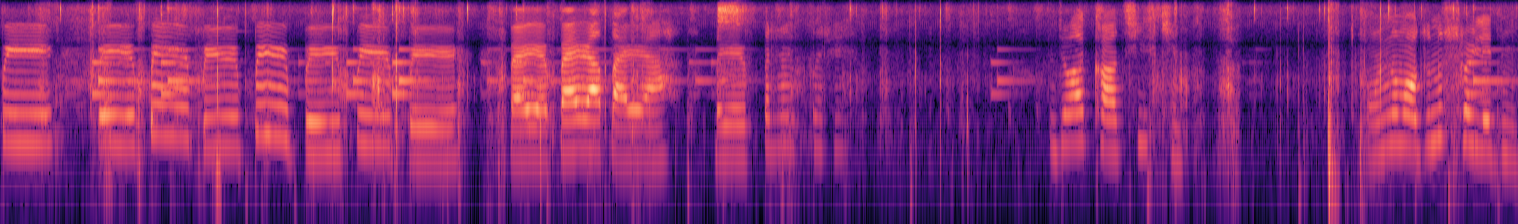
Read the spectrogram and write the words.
para. Para para para para para para para. Para para Para para para. Acaba katil kim? Onun adını söyledim.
